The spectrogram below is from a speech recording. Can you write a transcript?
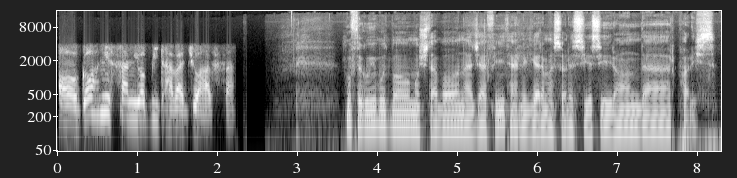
آگاه نیستن یا بیتوجه هستن. گفتگویی بود با مشتبا نجفی تحلیلگر مسائل سیاسی ایران در پاریس.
